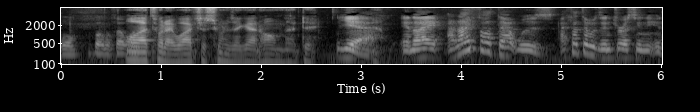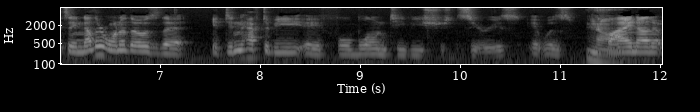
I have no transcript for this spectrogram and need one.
Bo- Boba Fett well, one. that's what I watched as soon as I got home that day. Yeah, and I and I thought that was I thought that was interesting. It's another one of those that it didn't have to be a full blown TV sh- series. It was No. fine on it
